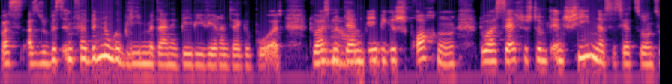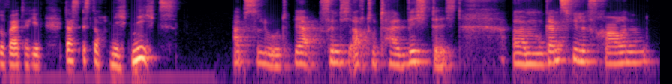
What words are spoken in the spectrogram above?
was, also du bist in Verbindung geblieben mit deinem Baby während der Geburt. Du hast mit genau. deinem Baby gesprochen. Du hast selbstbestimmt entschieden, dass es jetzt so und so weitergeht. Das ist doch nicht nichts. Absolut, ja, finde ich auch total wichtig. Ähm, ganz viele Frauen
